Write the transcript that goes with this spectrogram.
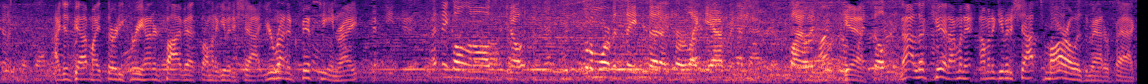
kind of I just got my 3300 5S, so I'm gonna give it a shot. You're running 15, right? 15 too. I think all in all, it's you know, it's a, it's a little more of a safe setup for like the average pilot. Yeah. Myself, No, it looks good. I'm gonna I'm gonna give it a shot tomorrow, as a matter of fact.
